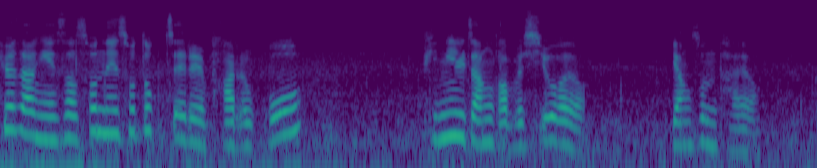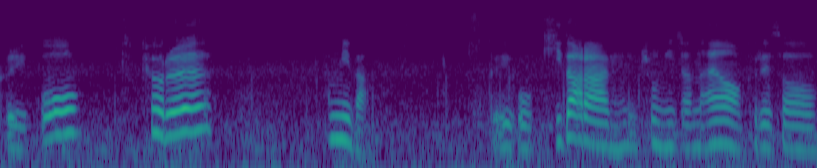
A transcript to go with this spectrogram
투표장에서 손에 소독제를 바르고 비닐 장갑을 씌워요. 양손 다요. 그리고 투표를 합니다. 그리고 기다란 종이잖아요. 그래서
